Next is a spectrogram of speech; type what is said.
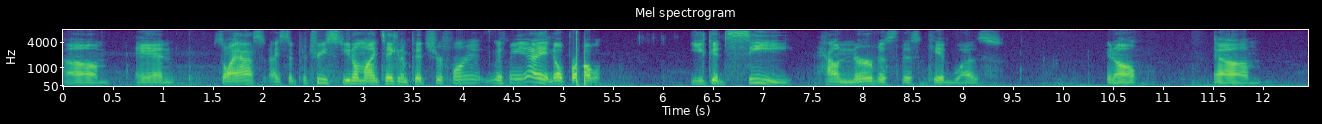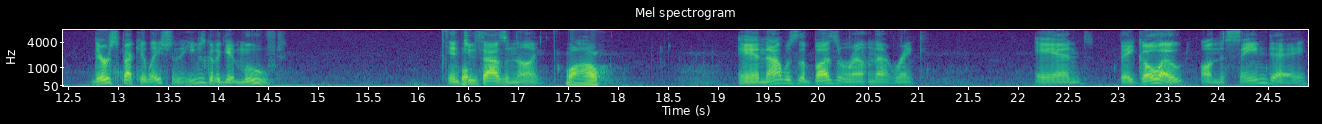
um, and so I asked. I said, Patrice, you don't mind taking a picture for me with me? Hey, no problem. You could see how nervous this kid was. You know, um, there's speculation that he was going to get moved in Well- 2009 Wow. and that was the buzz around that rink. And they go out on the same day.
